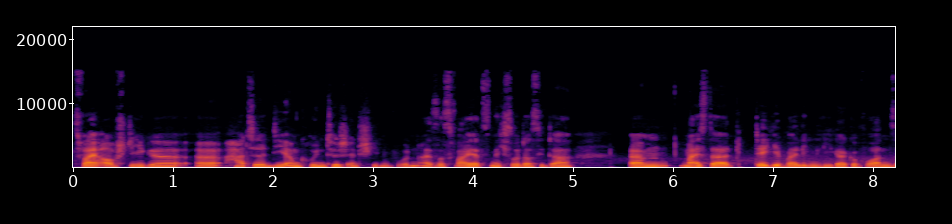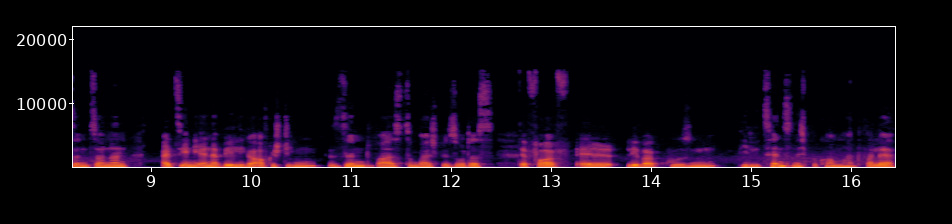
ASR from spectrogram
zwei Aufstiege äh, hatte, die am grünen Tisch entschieden wurden. Also es war jetzt nicht so, dass sie da ähm, Meister der jeweiligen Liga geworden sind, sondern als sie in die NRW-Liga aufgestiegen sind, war es zum Beispiel so, dass der VfL Leverkusen die Lizenz nicht bekommen hat, weil er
